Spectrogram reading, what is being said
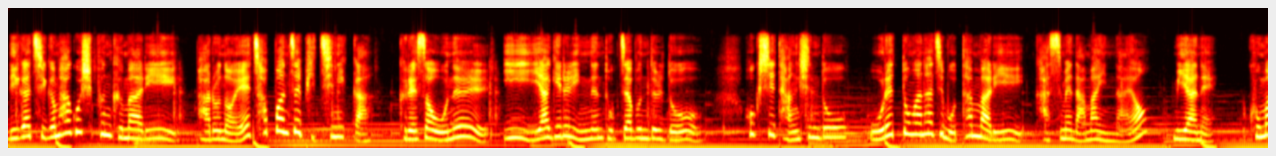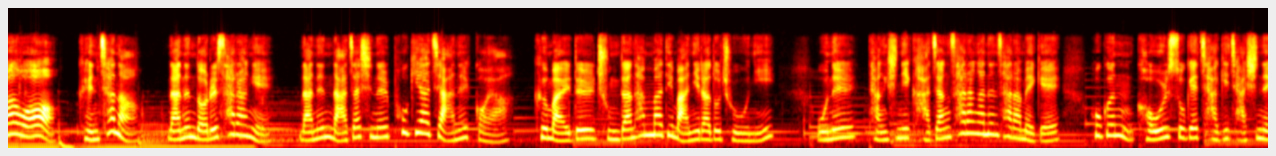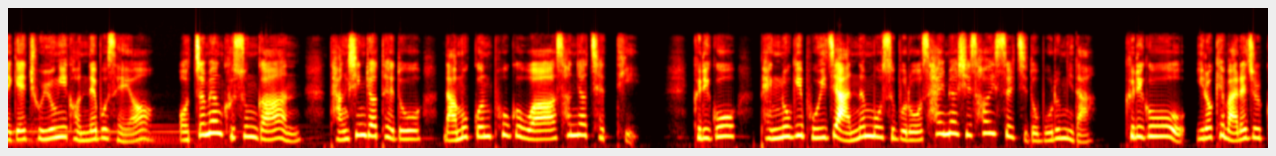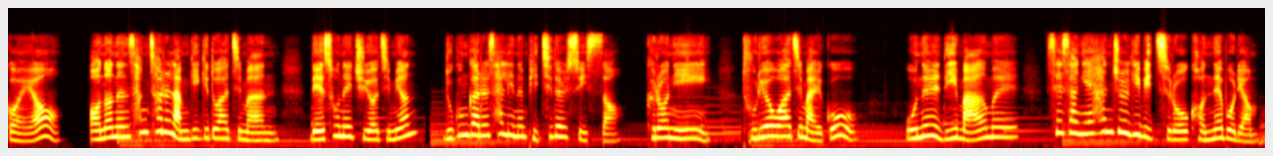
네가 지금 하고 싶은 그 말이 바로 너의 첫 번째 빛이니까. 그래서 오늘 이 이야기를 읽는 독자분들도 혹시 당신도 오랫동안 하지 못한 말이 가슴에 남아 있나요? 미안해. 고마워. 괜찮아. 나는 너를 사랑해. 나는 나 자신을 포기하지 않을 거야. 그 말들 중단 한마디만이라도 좋으니 오늘 당신이 가장 사랑하는 사람에게 혹은 거울 속의 자기 자신에게 조용히 건네보세요. 어쩌면 그 순간 당신 곁에도 나무꾼 포그와 선녀 채티, 그리고 백록이 보이지 않는 모습으로 살며시 서 있을지도 모릅니다. 그리고 이렇게 말해줄 거예요. 언어는 상처를 남기기도 하지만 내 손에 쥐어지면 누군가를 살리는 빛이 될 수 있어. 그러니 두려워하지 말고 오늘 네 마음을 세상의 한 줄기 빛으로 건네보렴.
